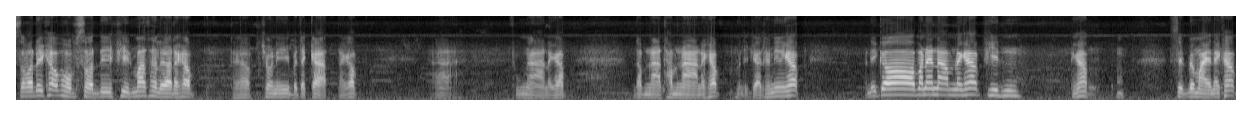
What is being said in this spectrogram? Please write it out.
สวัสดีครับผมสวัสดีพีนมาทะเรือนะครับนะครับ ช่วงนี้บรรยากาศนะครับอ่าทุ่งนานะครับดำนาทำนานะครับบรรยากาศช่วงนี้นะครับ อันนี้ก็มาแนะนำนะครับพินนะครับเสร็จใหม่ๆนะครับ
